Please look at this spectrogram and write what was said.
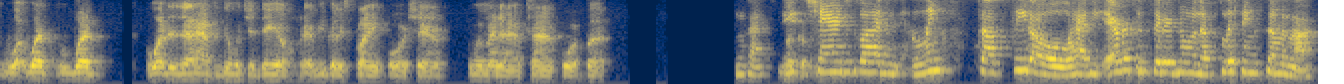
what, what, what, what does that have to do with your deal? If you could explain for us, Sharon. We may not have time for it, but. Okay. You, Sharon, just go ahead and link Salcedo. Have you ever considered doing a flipping seminar?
